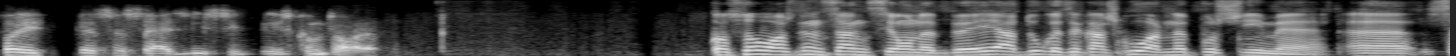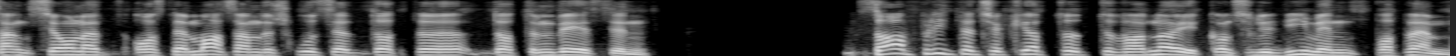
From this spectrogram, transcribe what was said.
politikës së strategjisë së sigurisë kombëtare. Kosova është nën sanksione, BE-ja duket se ka shkuar në pushime. Sanksionet ose masat ndëshkuese do të do të mbesin. Sa pritet që kjo të, të vonojë konsolidimin, po them,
